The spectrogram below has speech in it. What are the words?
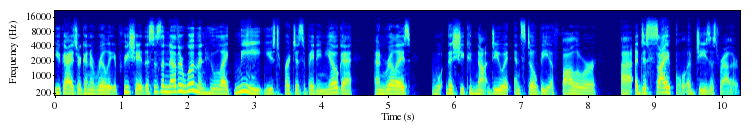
you guys are going to really appreciate. This is another woman who, like me, used to participate in yoga and realized that she could not do it and still be a follower, uh, a disciple of Jesus, rather.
